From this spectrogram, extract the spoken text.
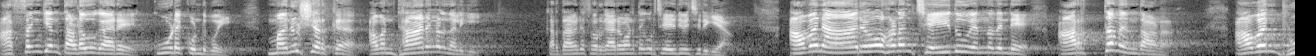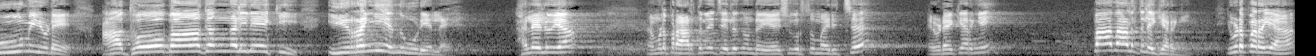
അസംഖ്യം തടവുകാരെ കൂടെ കൊണ്ടുപോയി. മനുഷ്യർക്ക് അവൻ ദാനങ്ങൾ നൽകി. കർത്താവിന്റെ സ്വർഗാരോഹണത്തെക്കുറിച്ച് എഴുതി വെച്ചിരിക്കുക അവൻ ആരോഹണം ചെയ്തു എന്നതിന്റെ അർത്ഥം എന്താണ്? അവൻ ഭൂമിയുടെ അധോഭാഗങ്ങളിലേക്ക് ഇറങ്ങി എന്ന് കൂടിയല്ലേ? ഹലേ ലുയ നമ്മൾ പ്രാർത്ഥനയിൽ ചെല്ലുന്നുണ്ട്. യേശു ക്രിസ്തു മരിച്ച് എവിടേക്ക് ഇറങ്ങി? പാതാളത്തിലേക്ക് ഇറങ്ങി. ഇവിടെ പറയാ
